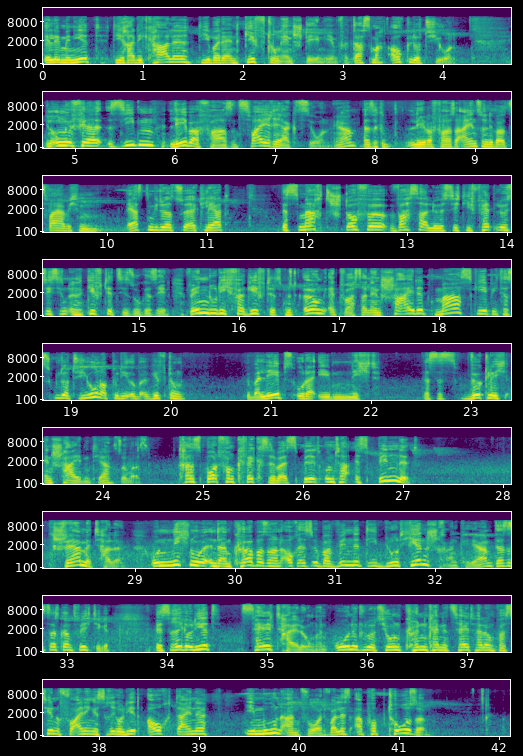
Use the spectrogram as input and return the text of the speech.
eliminiert die Radikale, die bei der Entgiftung entstehen. Ebenfalls. Das macht auch Glutathion. In ungefähr sieben Leberphasen, zwei Reaktionen. Ja? Also es gibt Leberphase 1 und Leber 2, habe ich im ersten Video dazu erklärt. Es macht Stoffe wasserlöslich, die fettlöslich sind und entgiftet sie so gesehen. Wenn du dich vergiftest mit irgendetwas, dann entscheidet maßgeblich das Glutathion, ob du die Vergiftung überlebst oder eben nicht. Das ist wirklich entscheidend, ja, sowas. Transport von Quecksilber, es bildet unter, es bindet Schwermetalle. Und nicht nur in deinem Körper, sondern auch es überwindet die Blut-Hirn-Schranke, ja. Das ist das ganz Wichtige. Es reguliert Zellteilungen. Ohne Glutathion können keine Zellteilungen passieren und vor allen Dingen es reguliert auch deine Immunantwort, weil es Apoptose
